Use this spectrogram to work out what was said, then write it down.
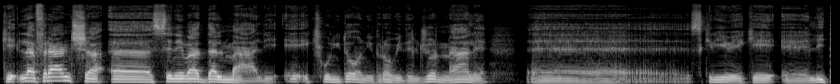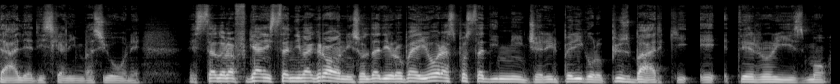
che la Francia eh, se ne va dal Mali e con i toni propri del giornale eh, scrive che eh, l'Italia rischia l'invasione. È stato l'Afghanistan di Macron, i soldati europei ora spostati in Niger, il pericolo più sbarchi e terrorismo.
